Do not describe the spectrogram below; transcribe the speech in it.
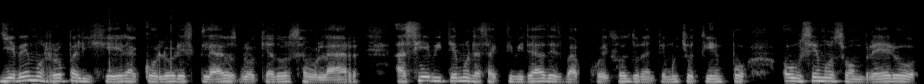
llevemos ropa ligera, colores claros, bloqueador solar, así evitemos las actividades bajo el sol durante mucho tiempo o usemos sombrero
